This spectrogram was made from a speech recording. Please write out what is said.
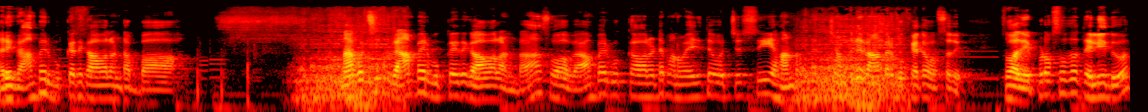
అరే వ్యాంపైర్ బుక్ అయితే కావాలంట అబ్బా. నాకు వచ్చి వ్యాంపైర్ బుక్ అయితే కావాలంట. సో ఆ వ్యాంపైర్ బుక్ కావాలంటే మనం అయితే వచ్చేసి హండ్రెడ్ నుంచి చంపితే వ్యాంపైర్ బుక్ అయితే వస్తుంది. సో అది ఎప్పుడు వస్తుందో తెలీదు.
